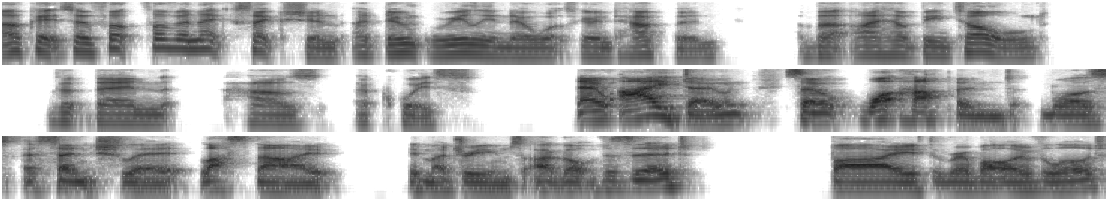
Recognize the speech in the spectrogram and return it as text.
okay, so for, for the next section, I don't really know what's going to happen, but I have been told that Ben has a quiz. No, I don't. So what happened was essentially last night in my dreams, I got visited by the robot overlord.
